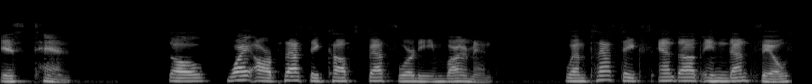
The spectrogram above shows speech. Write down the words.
is 10. So, why are plastic cups bad for the environment? When plastics end up in landfills,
